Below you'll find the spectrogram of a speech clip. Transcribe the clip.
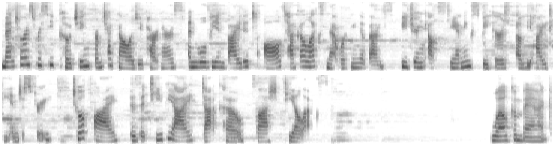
Mentors receive coaching from technology partners and will be invited to all TechLX networking events featuring outstanding speakers of the IT industry. To apply, visit tpi.co slash TLX. Welcome back.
